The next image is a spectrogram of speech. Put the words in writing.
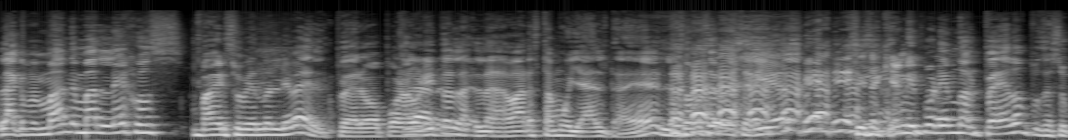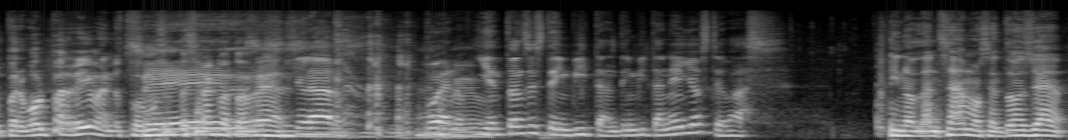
La que me mande más lejos va a ir subiendo el nivel. Pero por Claro, ahorita la, claro. la vara está muy alta, ¿eh? Las otras cervecerías, si se quieren ir poniendo al pedo, pues de Super Bowl para arriba. Nos podemos Sí, empezar a cotorrear. Claro. Bueno, y entonces te invitan, te invitan ellos, te vas. Y nos lanzamos, entonces ya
